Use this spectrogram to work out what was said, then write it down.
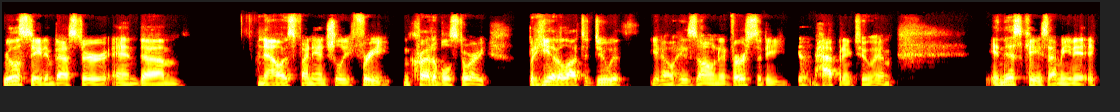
real estate investor, and um, now is financially free. Incredible story. But he had a lot to do with, you know, his own adversity Yeah. happening to him in this case, I mean, it, it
